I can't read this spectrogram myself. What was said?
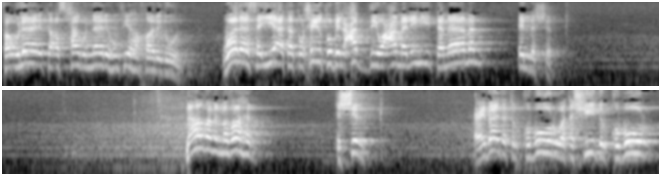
فأولئك أصحاب النار هم فيها خالدون. ولا سيئة تحيط بالعبد وعمله تماما إلا الشرك. النهارده من مظاهر الشرك. عبادة القبور وتشييد القبور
